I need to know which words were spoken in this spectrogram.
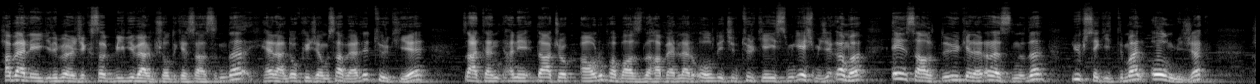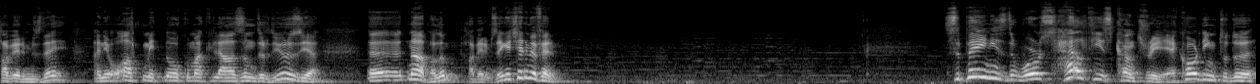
Haberle ilgili böylece kısa bir bilgi vermiş olduk esasında. Herhalde okuyacağımız haberde Türkiye. Zaten hani daha çok Avrupa bazlı haberler olduğu için Türkiye ismi geçmeyecek ama en sağlıklı ülkeler arasında da yüksek ihtimal olmayacak haberimizde. Hani o alt metni okumak lazımdır diyoruz ya. Ee, ne yapalım? Haberimize geçelim efendim. Spain is the world's healthiest country according to the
